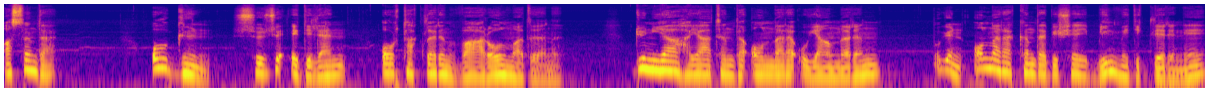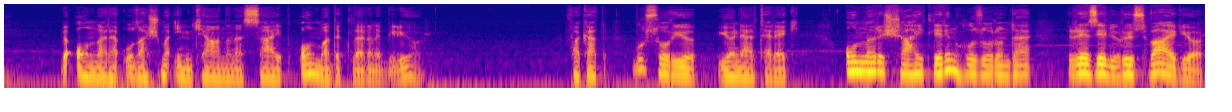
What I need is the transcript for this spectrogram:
Aslında o gün sözü edilen ortakların var olmadığını, dünya hayatında onlara uyanların bugün onlar hakkında bir şey bilmediklerini ve onlara ulaşma imkanına sahip olmadıklarını biliyor. Fakat bu soruyu yönelterek onları şahitlerin huzurunda rezil rüsva ediyor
